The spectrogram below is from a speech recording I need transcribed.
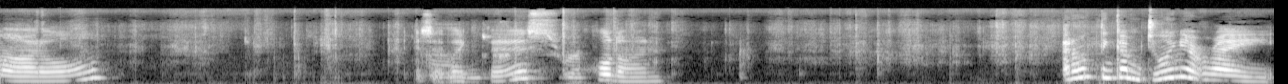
model. Is it like this? Hold on. I don't think I'm doing it right.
